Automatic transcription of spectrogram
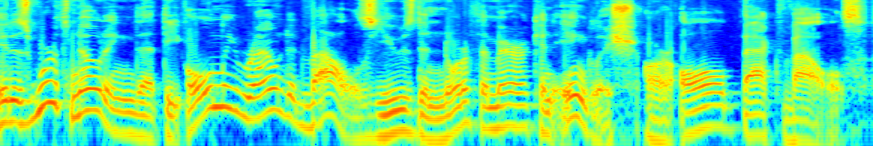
It is worth noting that the only rounded vowels used in North American English are all back vowels.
